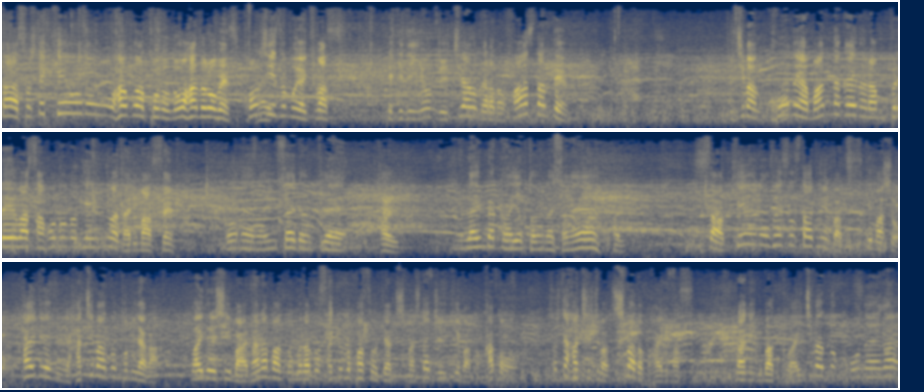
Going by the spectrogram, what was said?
さあそして慶応のハグはこのノーハンドローベンス。今シーズンも焼きます、敵陣41ヤードからのファースト点1番コーナー真ん中へのランプレーはさほどの原因にはなりません。コーナーのインサイドのプレはい。ーラインバックがよく止めましたね。さあ慶応のオフェンスのスターティングメンバー続けましょう。タイトエンドに8番の富永。ワイドレシーバー7番の村と先ほどパスをキャッチしました19番の加藤。そして81番の柴田と入ります。ランニングバックは1番のコーナーが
